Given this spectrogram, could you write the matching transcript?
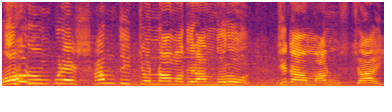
বহরমপুরের শান্তির জন্য আমাদের আন্দোলন, যেটা মানুষ চায়।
